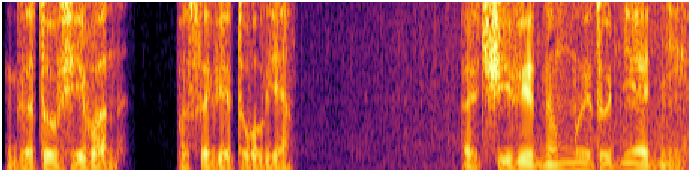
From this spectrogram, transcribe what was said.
«Готовься, Иван», — посоветовал я. «Очевидно, мы тут не одни»,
